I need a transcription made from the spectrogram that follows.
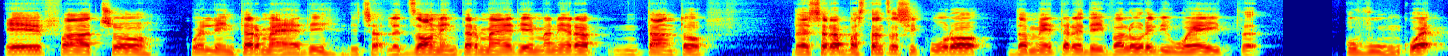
e faccio quelli intermedi, diciamo, le zone intermedie in maniera intanto da essere abbastanza sicuro da mettere dei valori di weight ovunque,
